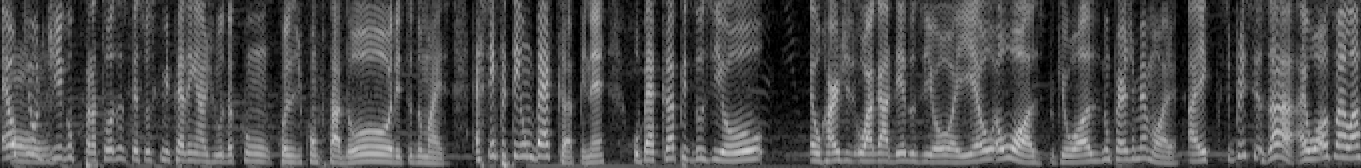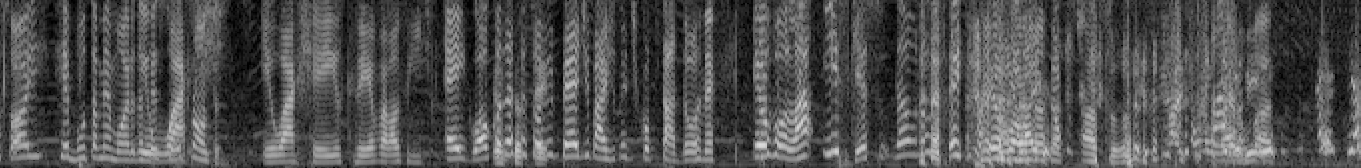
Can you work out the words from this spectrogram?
É o que eu É. digo pra todas as pessoas que me pedem ajuda com coisa de computador e tudo mais. É sempre tem um backup, né? O backup do Zio é o hard, o HD do Zio aí é o, é o Oz, porque o Oz não perde a memória. Aí se precisar, aí o Oz vai lá só e rebuta a memória da Eu pessoa e acho- pronto. Eu achei que você ia falar o seguinte: é igual quando Eu a pessoa me pede uma ajuda de computador, né? Eu vou lá e esqueço. Não, não sei. Eu vou lá e não faço. Eu é a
